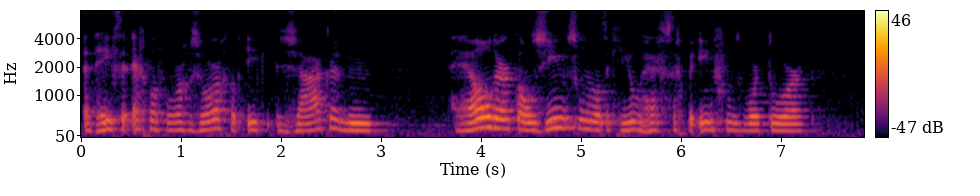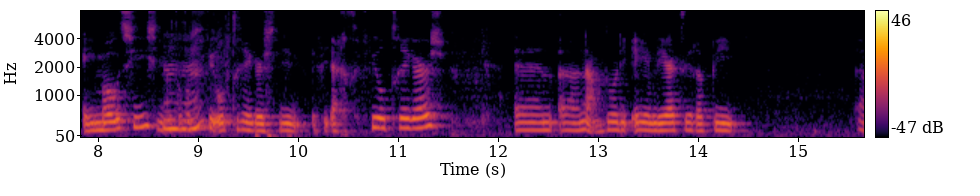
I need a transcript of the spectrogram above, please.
het heeft er echt wel voor gezorgd dat ik zaken nu helder kan zien zonder dat ik heel heftig beïnvloed word door emoties. Ik had Mhm. altijd veel triggers, echt veel triggers. En eh, nou, door die EMDR-therapie eh,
